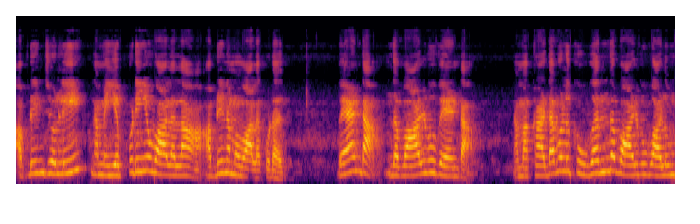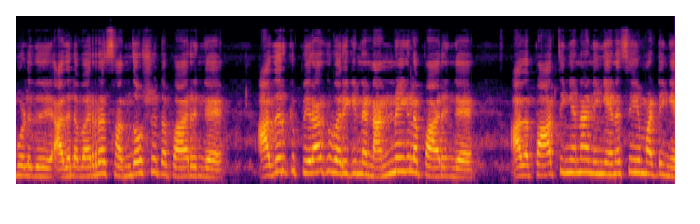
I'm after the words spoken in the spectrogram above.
அப்படின்னு சொல்லி நம்ம எப்படியும் வாழலாம். அப்படின்னு நம்ம வாழக்கூடாது. வேண்டாம். இந்த வாழ்வு வேண்டாம். நம்ம கடவுளுக்கு உகந்த வாழ்வு வாழும் பொழுது அதில் வர்ற சந்தோஷத்தை பாருங்கள் அதற்கு பிறகு வருகின்ற நன்மைகளை பாருங்க. அதை பார்த்தீங்கன்னா நீங்கள் என்ன செய்ய மாட்டீங்க?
